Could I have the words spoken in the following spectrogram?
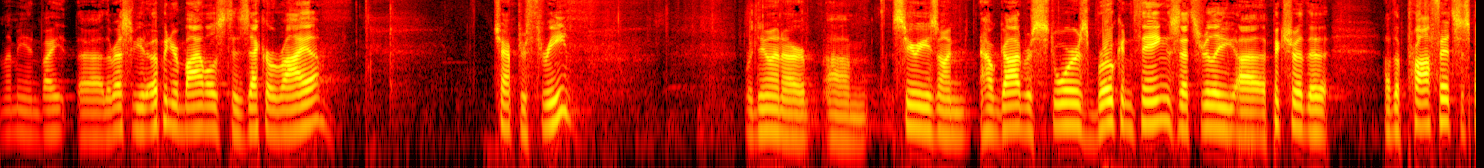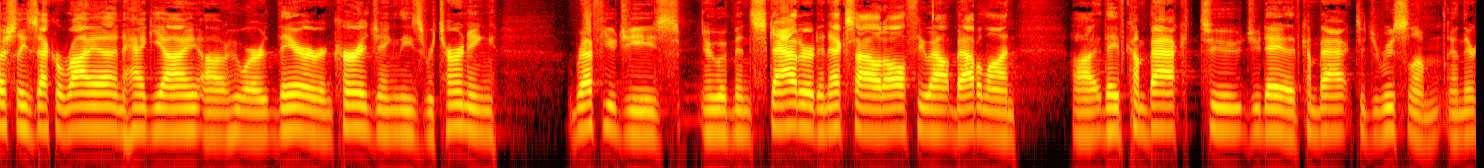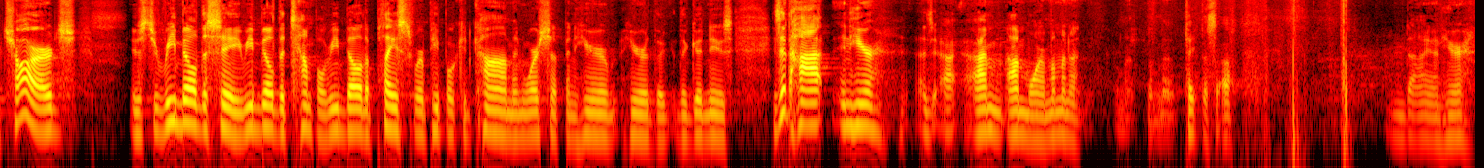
Let me invite uh, the rest of you to open your Bibles to Zechariah chapter 3. We're doing our um, series on how God restores broken things. That's really uh, a picture of the, of the prophets, especially Zechariah and Haggai, uh, who are there encouraging these returning refugees who have been scattered and exiled all throughout Babylon. Uh, they've come back to Judea, they've come back to Jerusalem, and their charge is to rebuild the city, rebuild the temple, rebuild a place where people could come and worship and hear, hear the, the good news. Is it hot in here? I, I'm, I'm warm. I'm going to take this off. I'm dying here.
